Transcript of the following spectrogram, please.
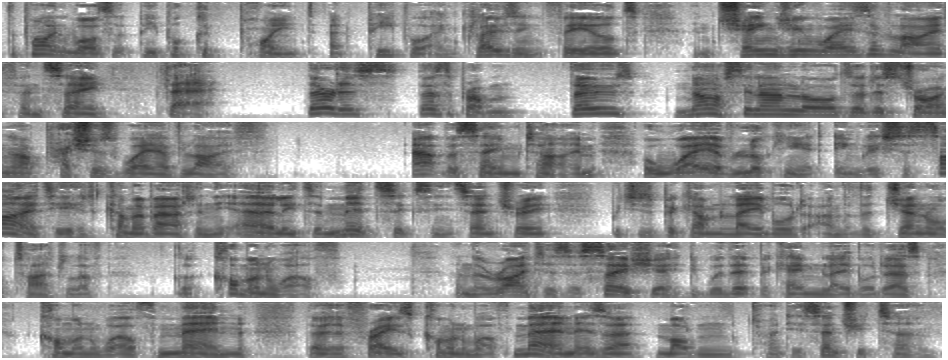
the point was that people could point at people enclosing fields and changing ways of life and say, There, there it is, there's the problem. Those nasty landlords are destroying our precious way of life. At the same time, a way of looking at English society had come about in the early to mid 16th century, which has become labelled under the general title of the Commonwealth. And the writers associated with it became labelled as Commonwealth men, though the phrase Commonwealth men is a modern 20th century term.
